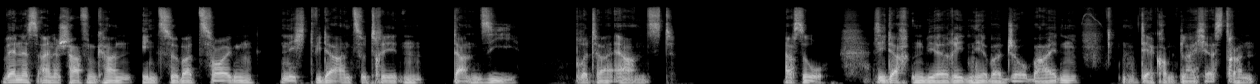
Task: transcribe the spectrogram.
Wenn es eine schaffen kann, ihn zu überzeugen, nicht wieder anzutreten, dann sie, Britta Ernst. Ach so, Sie dachten, wir reden hier über Joe Biden. Der kommt gleich erst dran.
